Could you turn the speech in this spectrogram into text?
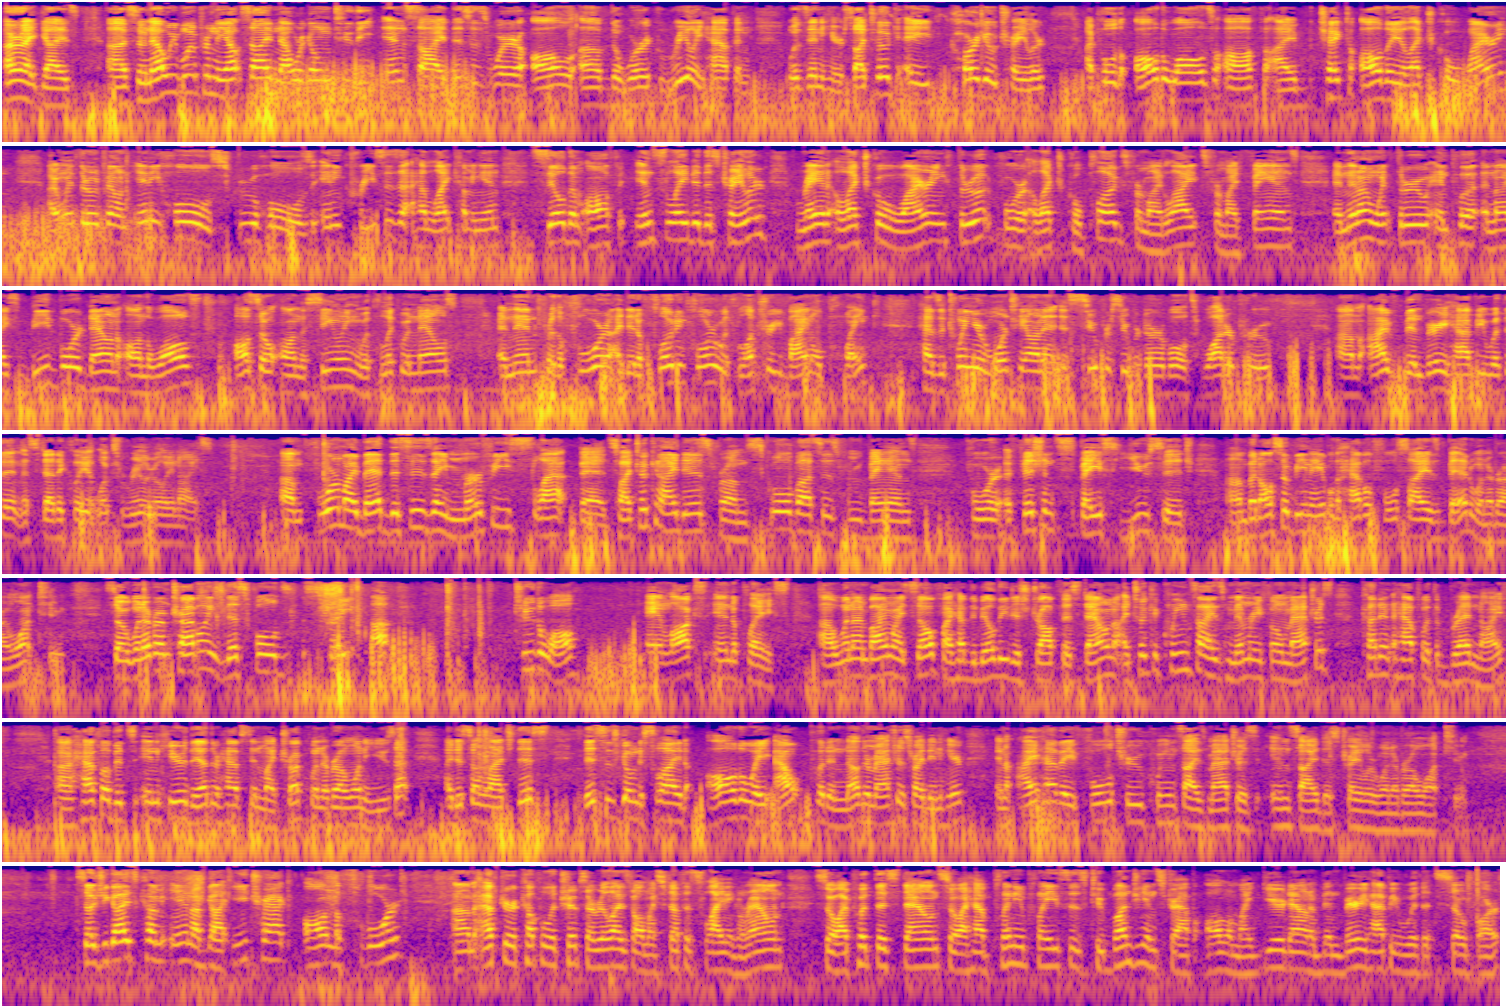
All right, guys. Uh, so now we went from the outside, now we're going to the inside. This is where all of the work really happened was in here. So I took a cargo trailer, I pulled all the walls off, I checked all the electrical wiring, I went through and found any holes, screw holes, any creases that had light coming in, sealed them off, insulated this trailer, ran electrical wiring through it for electrical plugs, for my lights, for my fans, and then I went through and put a nice beadboard down on the walls, also on the ceiling with liquid nails. And then for the floor, I did a floating floor with luxury vinyl plank. Has a 20 year warranty on it. It's super, super durable. It's waterproof. Um, I've been very happy with it and aesthetically it looks really, really nice. Um, for my bed, this is a Murphy slat bed. So I took ideas from school buses, from vans for efficient space usage, um, but also being able to have a full-size bed whenever I want to. So whenever I'm traveling, this folds straight up to the wall and locks into place. Uh, when I'm by myself, I have the ability to just drop this down. I took a queen size memory foam mattress, cut it in half with a bread knife. Uh, half of it's in here, the other half's in my truck whenever I want to use that. I just unlatch this. This is going to slide all the way out, put another mattress right in here, and I have a full true queen size mattress inside this trailer whenever I want to. So as you guys come in, I've got E-Track on the floor. Um, after a couple of trips, I realized all my stuff is sliding around. So I put this down so I have plenty of places to bungee and strap all of my gear down. I've been very happy with it so far.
